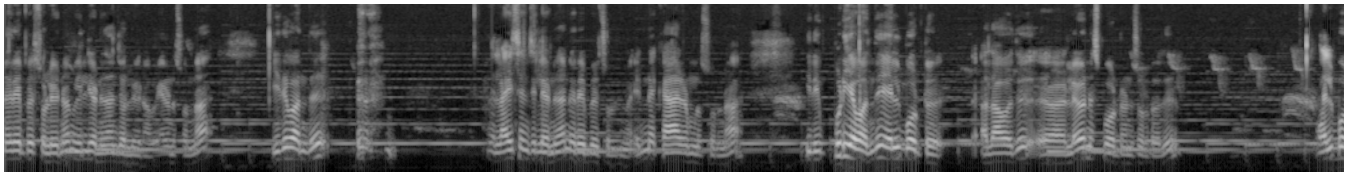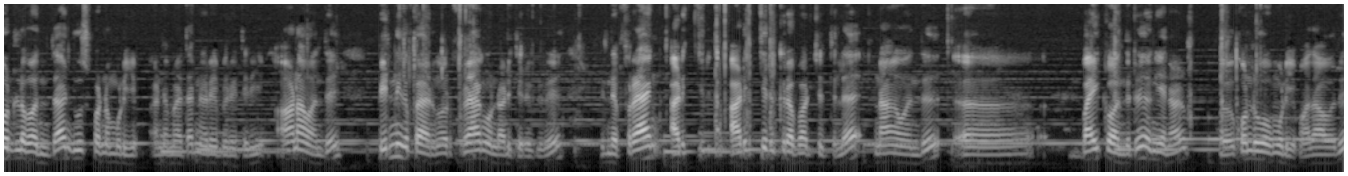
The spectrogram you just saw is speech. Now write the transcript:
நிறைய பேர் சொல்லிடணும் இல்லைன்னு தான் சொல்லிடணும். ஏன்னு சொன்னால் இது வந்து லைசன்ஸ் இல்லைன்னு தான் நிறைய பேர் சொல்லணும் என்ன கேரம்னு சொன்னால் இது இப்படியே வந்து எல்போட்டு அதாவது லேர்னஸ் போட்டுன்னு சொல்கிறது எல்போட்டில் வந்து தான் யூஸ் பண்ண முடியும். அந்த மாதிரி தான் நிறைய பேருக்கு தெரியும். ஆனால் வந்து பின்னுக்கு பாருங்க ஒரு ஃப்ராங்க் ஒன்று அடிச்சிருக்குது. இந்த ஃப்ராங்க் அடிச்சு அடிச்சிருக்கிற பட்சத்தில் நாங்கள் வந்து பைக்கை வந்துட்டு எங்கேனாலும் என்னால் கொண்டு போக முடியும். அதாவது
